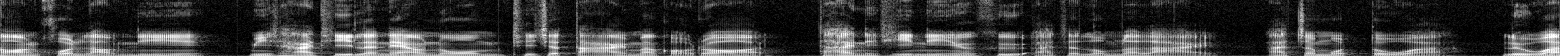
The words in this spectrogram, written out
นอนคนเหล่านี้มีท่าทีและแนวโน้มที่จะตายมากกว่ารอด ตายในที่นี้ก็คืออาจจะล้มละลาย อาจจะหมดตัว หรือว่า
